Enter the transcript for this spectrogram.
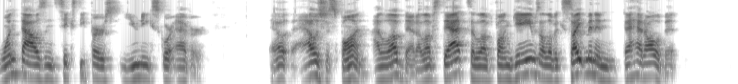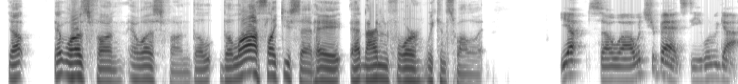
1061st unique score ever. That that was just fun. I love that. I love stats. I love fun games. I love excitement, and that had all of it. yep. It was fun. It was fun. The the loss, like you said, hey, at nine and four, we can swallow it. Yep. So, uh, what's your bad, Steve? What do we got?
